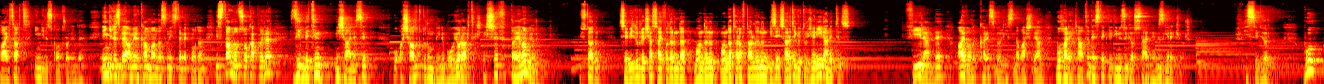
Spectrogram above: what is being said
Payitaht İngiliz kontrolünde. İngiliz ve Amerikan mandasını istemek moda. İstanbul sokakları zilletin nişanesi. Bu aşağılık durum beni boğuyor artık Eşref. Dayanamıyorum. Üstadım, Sevillur Reşat sayfalarında mandanın, manda taraftarlığının bizi esarete götüreceğini ilan ettiniz. Fiilen de Ayvalık Karesi bölgesinde başlayan bu harekatı desteklediğimizi göstermemiz gerekiyor. Hissediyorum. Bu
